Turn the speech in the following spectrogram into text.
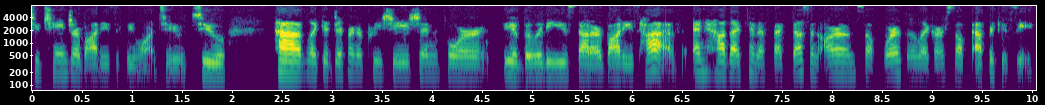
to change our bodies if we want to, to have like a different appreciation for the abilities that our bodies have and how that can affect us and our own self worth or like our self efficacy.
